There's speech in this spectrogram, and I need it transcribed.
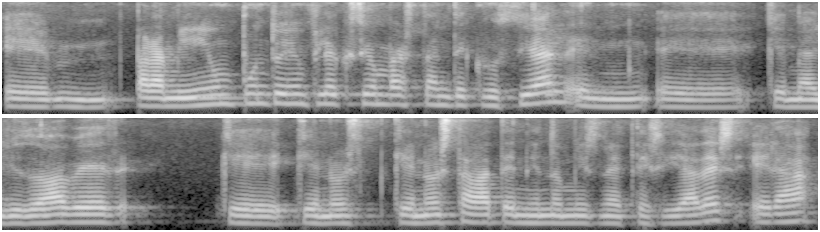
Em, para mí un punto de inflexión bastante crucial en, eh, que me ayudó a ver que, no, que, no, estaba teniendo mis necesidades era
